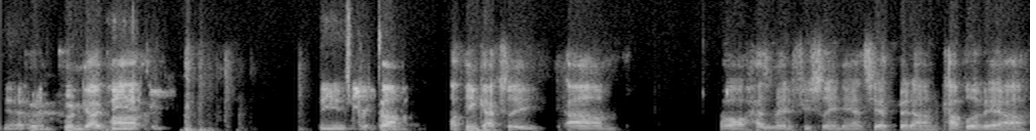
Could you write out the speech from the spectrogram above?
Yeah, Couldn't, couldn't go past. the year's pricked up. Um, I think actually, um, oh, hasn't been officially announced yet, but um, a couple of our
